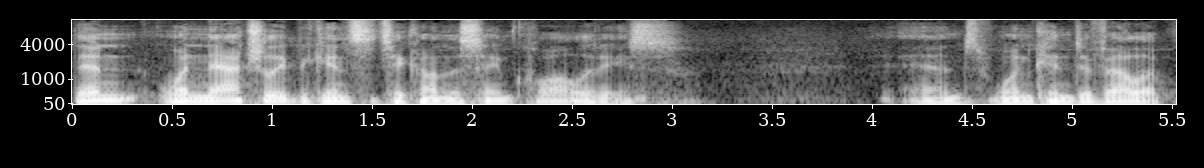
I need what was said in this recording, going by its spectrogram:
then one naturally begins to take on the same qualities. And one can develop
